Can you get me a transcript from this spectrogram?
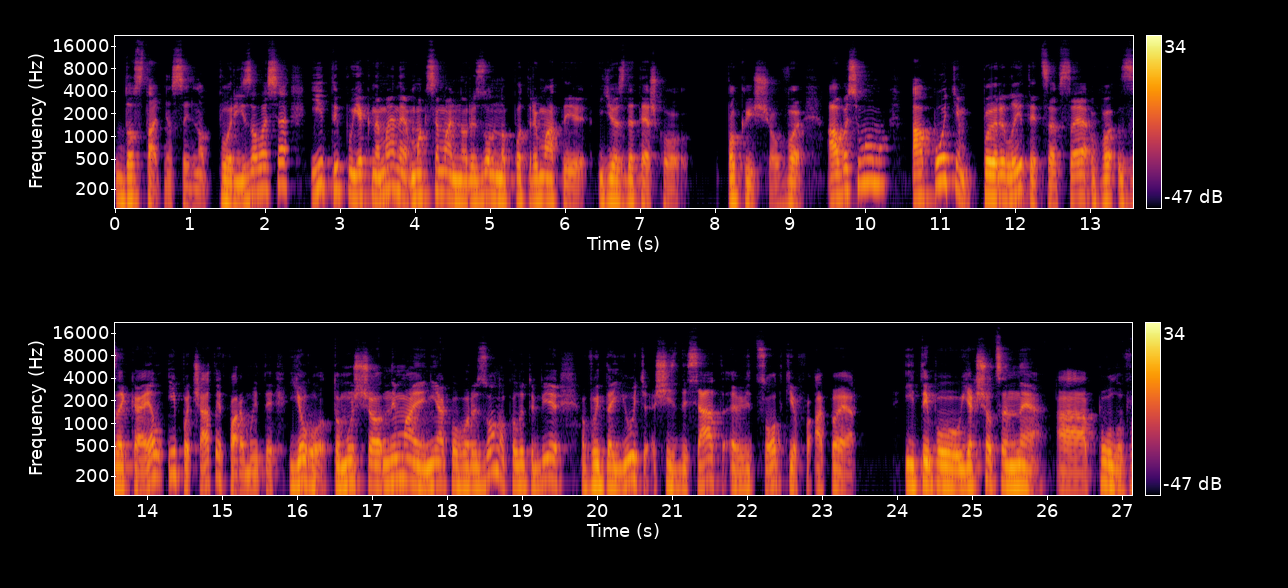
достатньо сильно порізалася, і, типу, як на мене, максимально резонно потримати USDT-шку поки що в А8, а потім перелити це все в ЗКЛ і почати фармити його. Тому що немає ніякого резону, коли тобі видають 60% АПР. І, типу, якщо це не а, пул в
